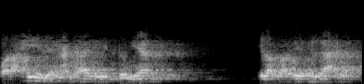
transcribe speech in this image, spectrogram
ورحيله عن هذه الدنيا إلى الرفيق الأعلى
